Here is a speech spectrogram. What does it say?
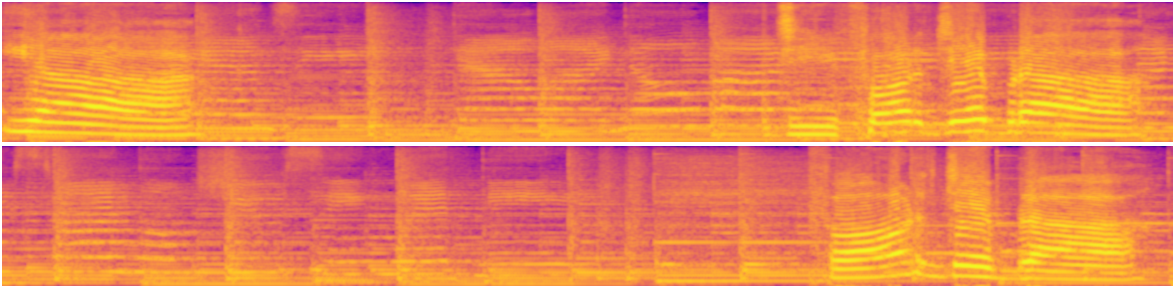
yak. G for zebra. For zebra.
